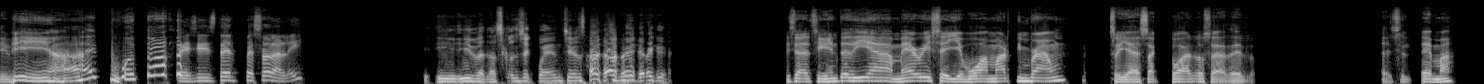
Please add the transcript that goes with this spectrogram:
Sí, Ay, puta. ¿Resiste el peso de la ley? Y, y de las consecuencias a la verga. Dice, al siguiente día Mary se llevó a Martin Brown. Eso ya es actual, o sea, de lo- es el tema.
